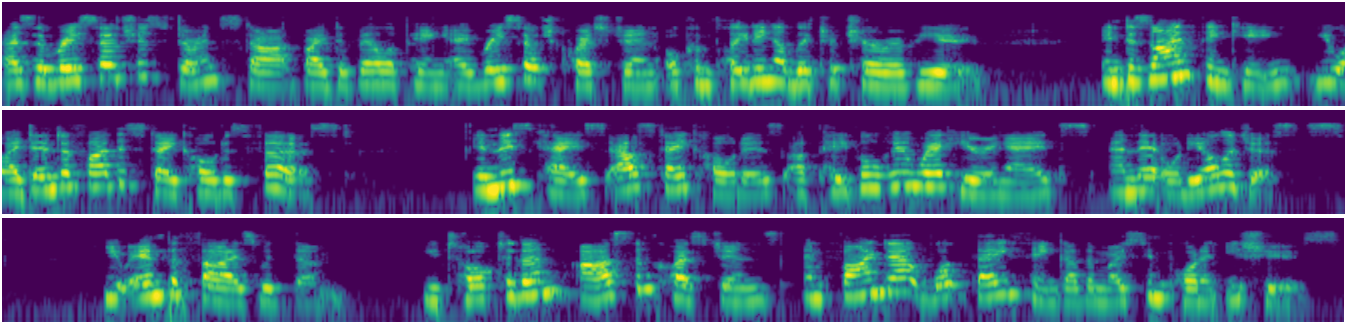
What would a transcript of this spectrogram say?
as the researchers don't start by developing a research question or completing a literature review. In design thinking, you identify the stakeholders first. In this case, our stakeholders are people who wear hearing aids and their audiologists. You empathise with them. You talk to them, ask them questions, and find out what they think are the most important issues.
